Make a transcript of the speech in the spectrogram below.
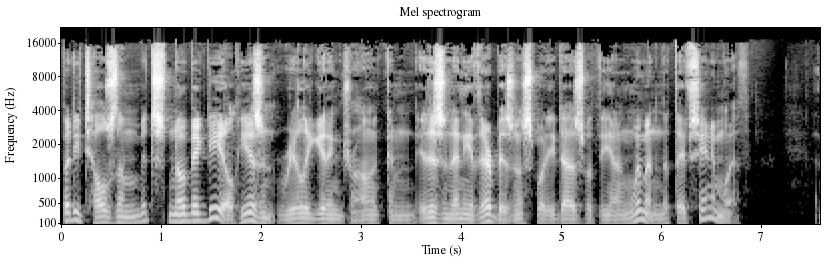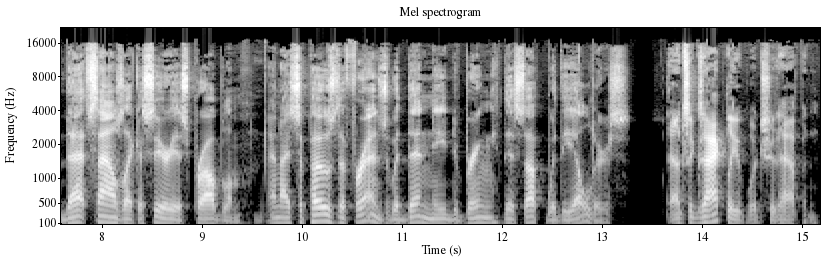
but he tells them it's no big deal. He isn't really getting drunk, and it isn't any of their business what he does with the young women that they've seen him with. That sounds like a serious problem, and I suppose the friends would then need to bring this up with the elders. That's exactly what should happen.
